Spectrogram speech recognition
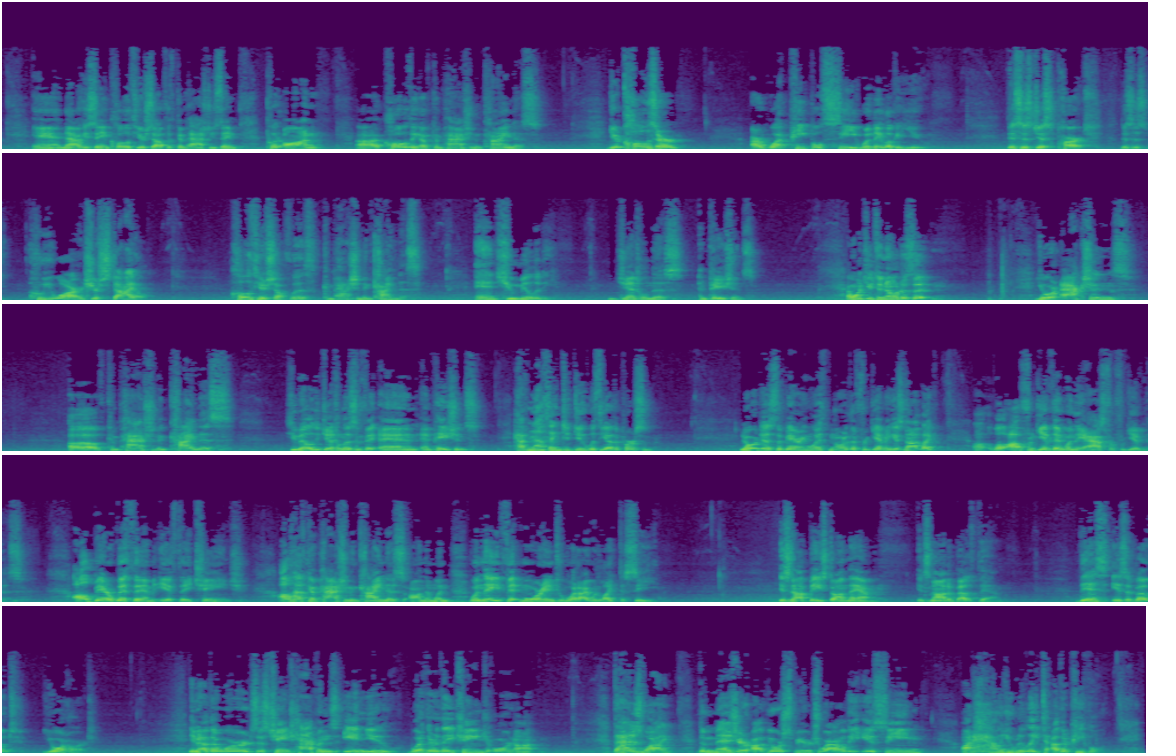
And now he's saying, clothe yourself with compassion. He's saying, put on uh, clothing of compassion and kindness. Your clothes are, are what people see when they look at you. This is just part. This is who you are. It's your style. Clothe yourself with compassion and kindness and humility, gentleness and patience. I want you to notice that your actions of compassion and kindness, humility, gentleness, and, and, and patience have nothing to do with the other person. Nor does the bearing with, nor the forgiving. It's not like, uh, well, I'll forgive them when they ask for forgiveness. I'll bear with them if they change. I'll have compassion and kindness on them when, when they fit more into what I would like to see. It's not based on them. It's not about them. This is about your heart. In other words, this change happens in you, whether they change or not. That is why the measure of your spirituality is seen on how you relate to other people,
